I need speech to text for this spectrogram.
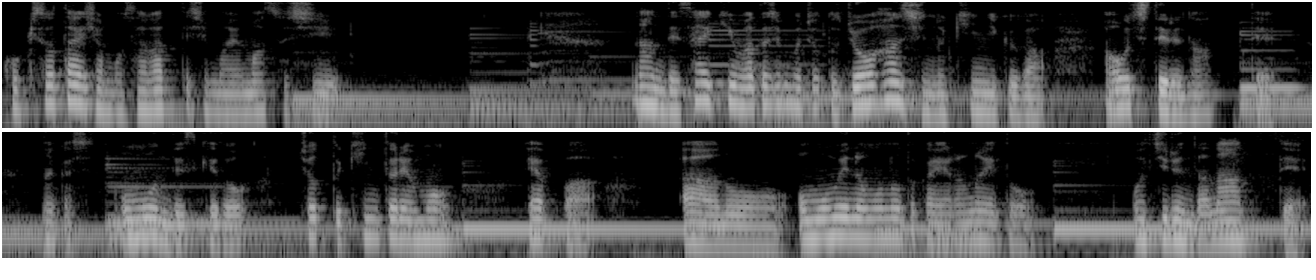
こう基礎代謝も下がってしまいますしなんで最近私もちょっと上半身の筋肉が落ちてるなってなんか思うんですけどちょっと筋トレもやっぱあの重めのものとかやらないと落ちるんだなって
